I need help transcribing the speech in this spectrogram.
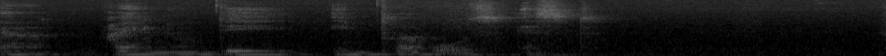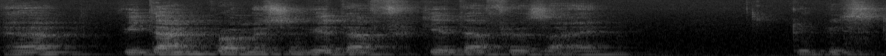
Ja, regnum de intravos est. Herr, wie dankbar müssen wir dir dafür sein, du bist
